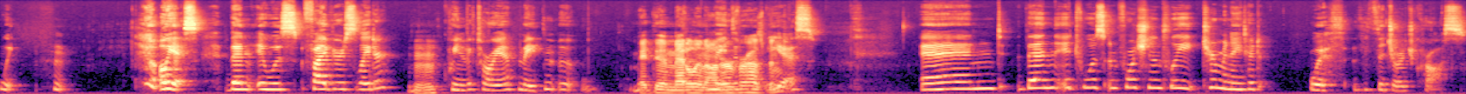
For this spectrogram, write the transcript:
Wait. hmm. Oh yes. Then it was five years later. hmm Queen Victoria made them. Uh, Made the medal in honor of her husband. Yes. and then it was unfortunately terminated with the George Cross.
